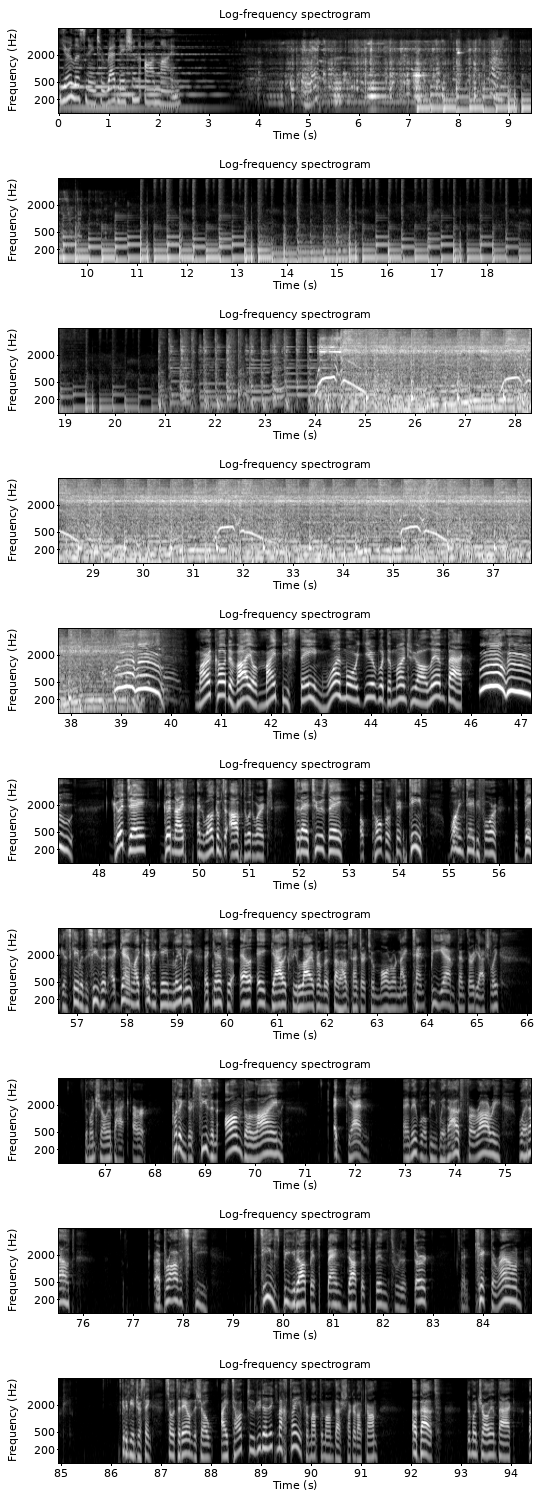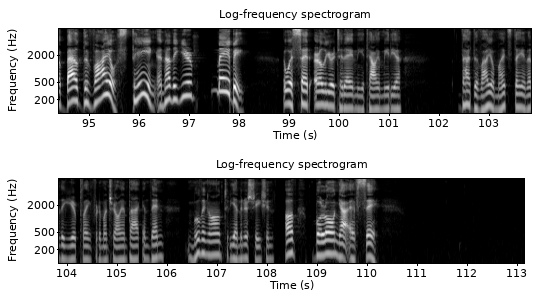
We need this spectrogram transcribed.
You're listening to Red Nation Online. Vaio might be staying one more year with the Montreal Impact. Woohoo! Good day, good night, and welcome to Off the Woodworkx. Today, Tuesday, October 15th, one day before the biggest game of the season, again, like every game lately, against the LA Galaxy live from the StubHub Center tomorrow night, 10 p.m., 10.30 actually. The Montreal Impact are putting their season on the line again. And it will be without Ferrari, without Abrovsky. The team's beat up, it's banged up, it's been through the dirt, it's been kicked around. It's going to be interesting. So today on the show, I talked to Ludovic Martin from Optimum-Soccer.com about the Montreal Impact, about Di Vaio staying another year, maybe. It was said earlier today in the Italian media that Di Vaio might stay another year playing for the Montreal Impact and then moving on to the administration of Bologna FC.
